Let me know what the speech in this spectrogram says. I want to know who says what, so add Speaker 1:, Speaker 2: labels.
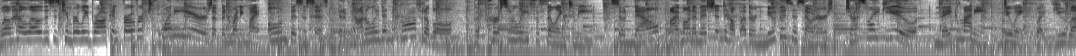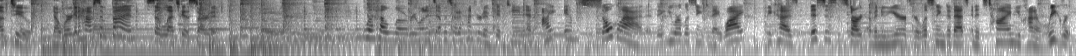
Speaker 1: Well, hello, this is Kimberly Brock, and for over 20 years, I've been running my own businesses that have not only been profitable, but personally fulfilling to me. So now I'm on a mission to help other new business owners just like you make money doing what you love too. Now we're going to have some fun, so let's get started.
Speaker 2: Well, hello, everyone. It's episode 115, and I am so glad that you are listening today. Why? Because this is the start of a new year if you're listening to this, and it's time you kind of regroup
